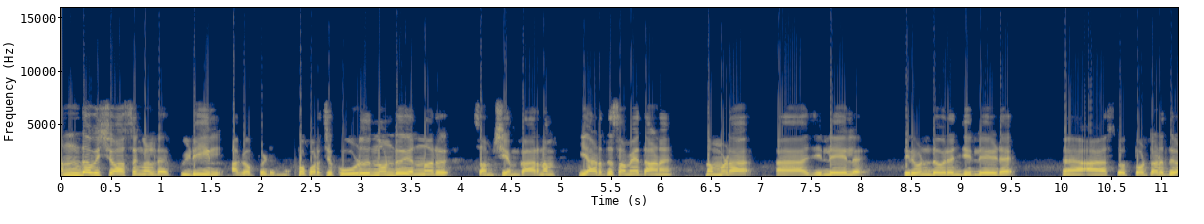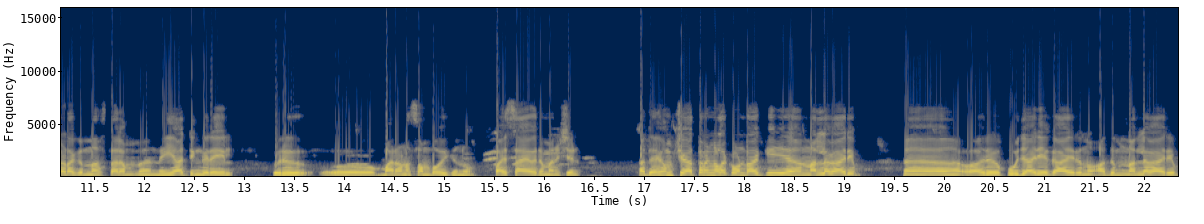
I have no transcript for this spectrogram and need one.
അന്ധവിശ്വാസങ്ങളുടെ പിടിയിൽ അകപ്പെടുന്നു. ഇപ്പൊ കുറച്ച് കൂടുന്നുണ്ട് എന്നൊരു സംശയം. കാരണം ഈ അടുത്ത സമയത്താണ് നമ്മുടെ ജില്ലയിൽ തിരുവനന്തപുരം ജില്ലയുടെ തൊട്ടടുത്ത് കിടക്കുന്ന സ്ഥലം നെയ്യാറ്റിൻകരയിൽ ഒരു മരണം സംഭവിക്കുന്നു. വയസ്സായ ഒരു മനുഷ്യൻ. അദ്ദേഹം ക്ഷേത്രങ്ങളൊക്കെ ഉണ്ടാക്കി നല്ല കാര്യം ഒരു പൂജാരിയൊക്കെ ആയിരുന്നു. അതും നല്ല കാര്യം.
